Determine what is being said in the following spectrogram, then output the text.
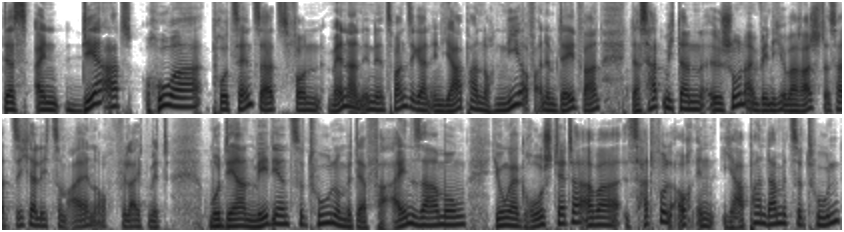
dass ein derart hoher Prozentsatz von Männern in den 20ern in Japan noch nie auf einem Date waren, das hat mich dann äh, schon ein wenig überrascht. Das hat sicherlich zum einen auch vielleicht mit modernen Medien zu tun und mit der Vereinsamung junger Großstädter, aber es hat wohl auch in Japan damit zu tun,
